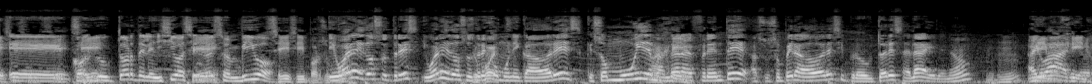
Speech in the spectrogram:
sí, sí, eh, sí, sí. conductor televisivo haciendo Sí. eso en vivo? Sí, sí, por supuesto. Igual hay dos o tres, igual hay dos o tres comunicadores que son muy de mandar al frente a sus operadores y productores al aire, ¿no? Hay me varios. imagino.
